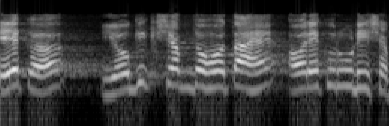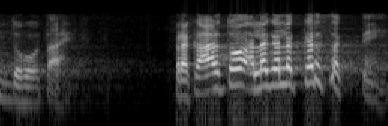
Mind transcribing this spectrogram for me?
एक यौगिक शब्द होता है और एक रूढ़ी शब्द होता है। प्रकार तो अलग अलग कर सकते हैं।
